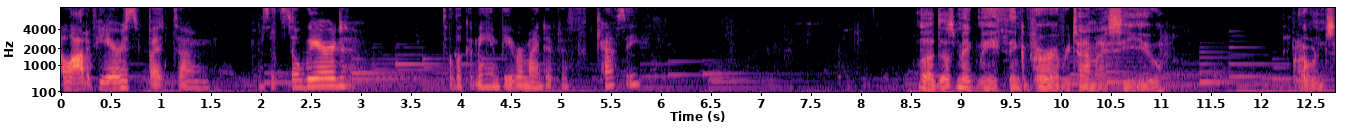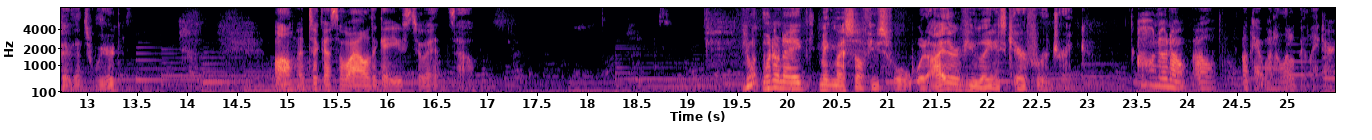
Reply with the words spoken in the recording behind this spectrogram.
a lot of years, but um, is it still weird to look at me and be reminded of Cassie? Well, it does make me think of her every time I see you. But I wouldn't say that's weird. Well, it took us a while to get used to it, so. You know what? Why don't I make myself useful? Would either of you ladies care for a drink? Oh no, no, I'll I'll get one a little bit later.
